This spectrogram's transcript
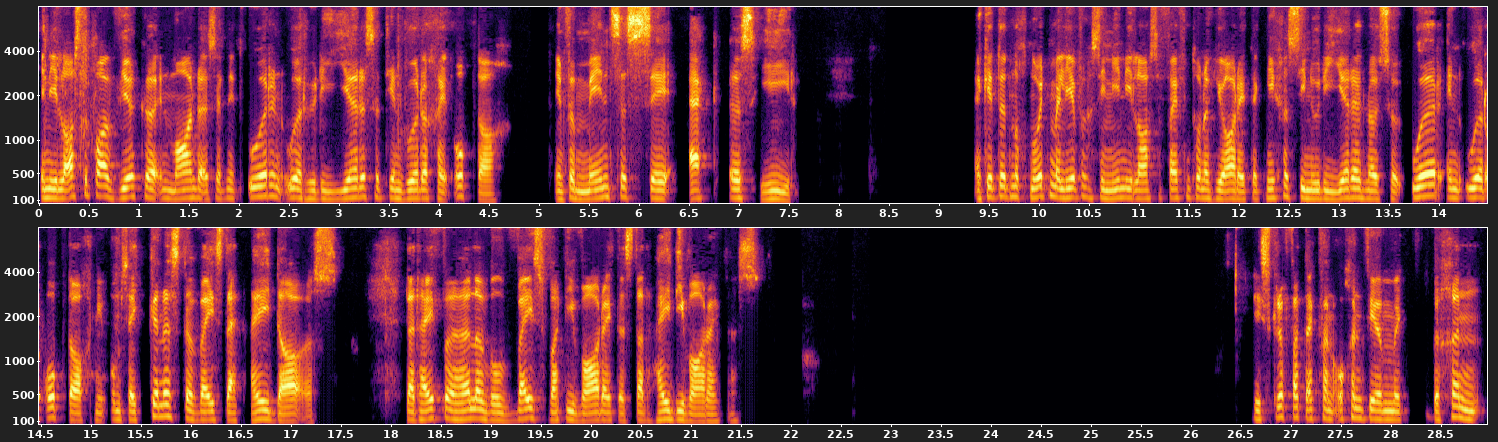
In die laaste paar weke en maande is dit net oor en oor hoe die Here se teenwoordigheid opdaag en vir mense sê ek is hier. Ek het dit nog nooit in my lewe gesien nie in die laaste 25 jaar het ek nie gesien hoe die Here nou so oor en oor opdaag nie om sy kinders te wys dat hy daar is. Dat hy vir hulle wil wys wat die waarheid is, dat hy die waarheid is. Die skrif wat ek vanoggend weer met begin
